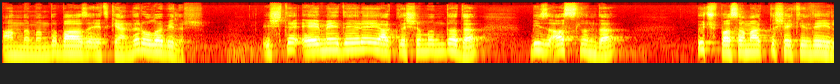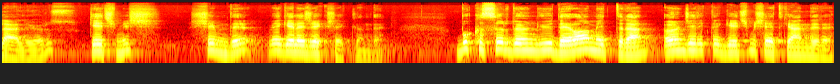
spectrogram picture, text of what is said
anlamında bazı etkenler olabilir. İşte EMDR yaklaşımında da biz aslında üç basamaklı şekilde ilerliyoruz. Geçmiş, şimdi ve gelecek şeklinde. Bu kısır döngüyü devam ettiren öncelikle geçmiş etkenleri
